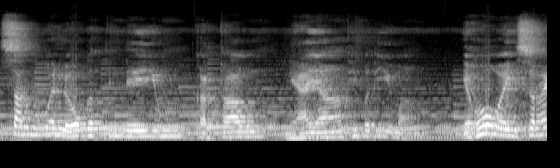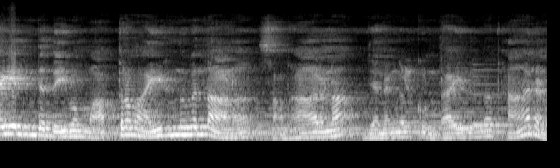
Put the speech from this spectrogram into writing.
സർവ ലോകത്തിന്റെയും കർത്താവും ന്യായാധിപതിയുമാണ്. യഹോവ ഇസ്രായേലിന്റെ ദൈവം മാത്രമായിരുന്നുവെന്നാണ് സാധാരണ ജനങ്ങൾക്കുണ്ടായിരുന്ന ധാരണ.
